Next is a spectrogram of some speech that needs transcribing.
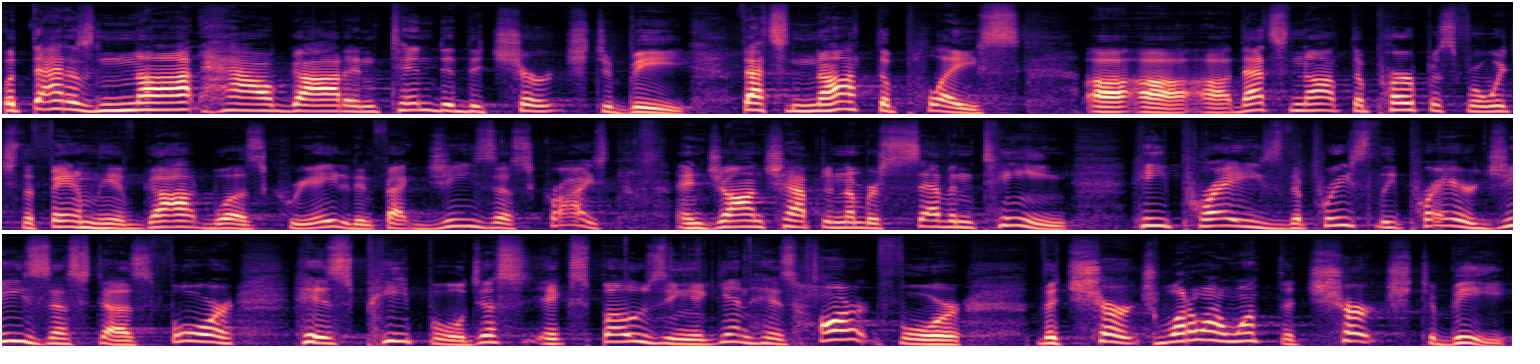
but that is not how God intended the church to be. That's not the place uh, uh, uh, that's not the purpose for which the family of God was created. In fact, Jesus Christ, in John chapter number 17, he prays the priestly prayer Jesus does for his people, just exposing again his heart for the church. What do I want the church to be?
